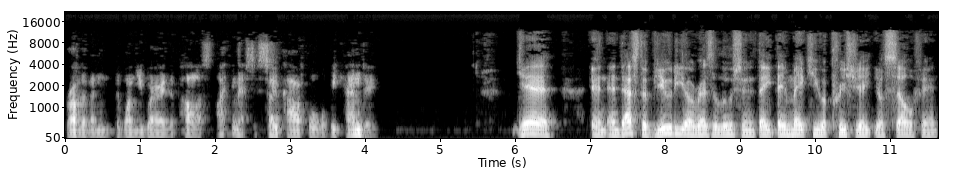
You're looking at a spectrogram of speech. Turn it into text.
rather than the one you were in the past. I think that's just so powerful what we can do. Yeah. And and that's the beauty of resolutions. They they make you appreciate yourself and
